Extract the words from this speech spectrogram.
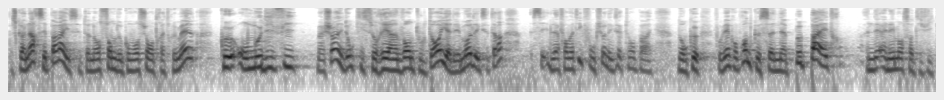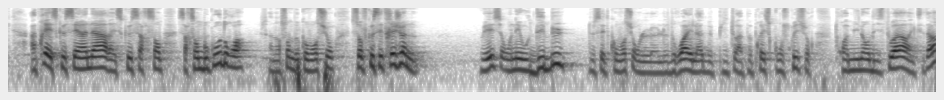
Parce qu'un art, c'est pareil, c'est un ensemble de conventions entre êtres humains qu'on modifie, machin, et donc qui se réinvente tout le temps, il y a des modes, etc. L'informatique fonctionne exactement pareil. Donc il faut bien comprendre que ça ne peut pas être un, élément scientifique. Après, est-ce que c'est un art? Est-ce que ça ressemble Ça ressemble beaucoup au droit? C'est un ensemble de conventions, sauf que c'est très jeune. Vous voyez, on est au début de cette convention. Le, droit est là depuis à peu près se construit sur 3000 ans d'histoire, etc.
